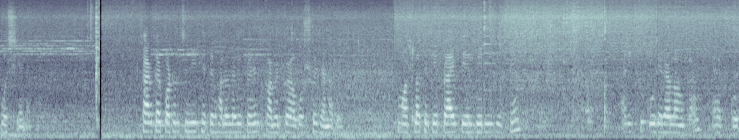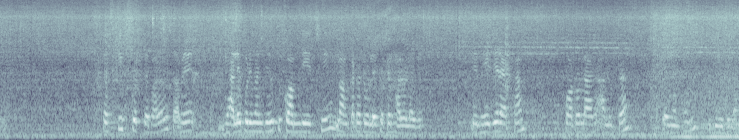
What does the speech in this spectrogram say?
কষিয়ে নেব। কার কার পটল চিংড়ি খেতে ভালো লাগে ফ্রেন্ড কমেন্ট করে অবশ্যই জানাবে। মশলা থেকে প্রায় তেল বেরিয়ে গেছে। আর একটু কোরেরা লঙ্কা অ্যাড করি তা স্কিপ করতে পারো, তবে ঝালের পরিমাণ যেহেতু কম দিয়েছি, লঙ্কাটা টলে খেতে ভালো লাগে। যে ভেজে রাখা পটল আর আলুটা, এর মধ্যে আমি দিয়ে দিলাম।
